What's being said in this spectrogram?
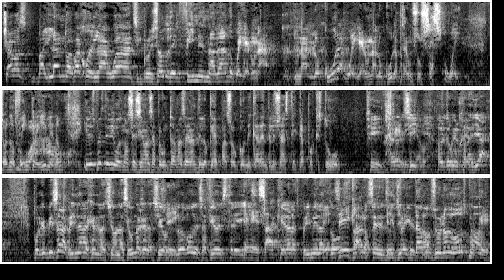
chavas bailando abajo del agua, sincronizado, delfines nadando, güey, era una, una locura, güey, era una locura, pues era un suceso, güey. Entonces nos fue increíble, ¿no? Y después te digo, no sé si vas a preguntar más adelante lo que me pasó con mi cara en televisión azteca, porque estuvo. Sí, claro que sí. Ahorita voy para allá. Porque empieza la primera generación, la segunda generación, Sí. luego Desafío de Estrellas. Exacto. Que eran las primeras Eh, dos. Sí, claro. sus Enfrentamos ¿no? uno o dos porque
